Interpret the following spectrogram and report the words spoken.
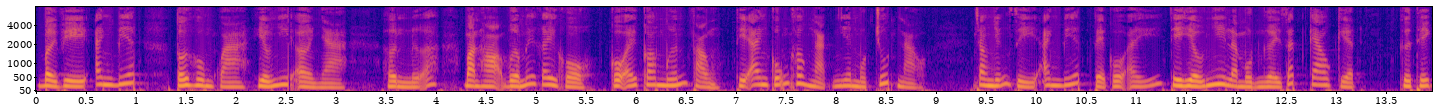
Bởi vì anh biết tối hôm qua Hiếu Nhi ở nhà. Hơn nữa, bọn họ vừa mới gây gổ. Cô ấy có mướn phòng thì anh cũng không ngạc nhiên một chút nào. Trong những gì anh biết về cô ấy thì Hiếu Nhi là một người rất keo kiệt. Cứ thích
